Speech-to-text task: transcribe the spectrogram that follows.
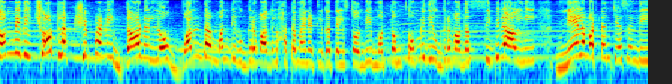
తొమ్మిది చోట్ల క్షిపణి దాడుల్లో వంద మంది ఉగ్రవాదులు హతమైనట్లుగా తెలుస్తోంది. మొత్తం తొమ్మిది ఉగ్రవాద శిబిరాల్ని నేలమట్టం చేసింది.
